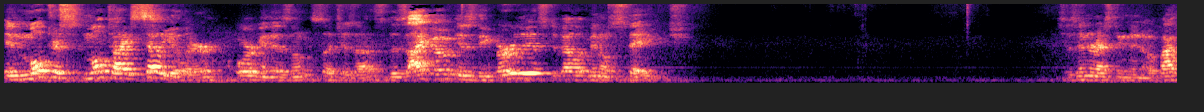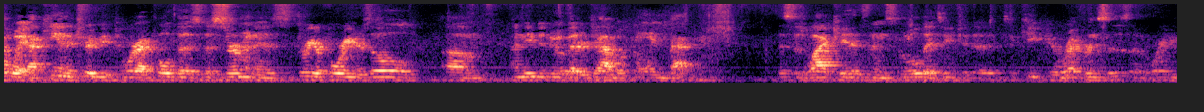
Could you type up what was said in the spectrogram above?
In multi- multicellular organisms such as us, the zygote is the earliest developmental stage. This is interesting to know. By the way, I can't attribute to where I pulled this. This sermon is three or four years old. Um, I need to do a better job of going back this is why kids in school, they teach you to, to keep your references of where you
